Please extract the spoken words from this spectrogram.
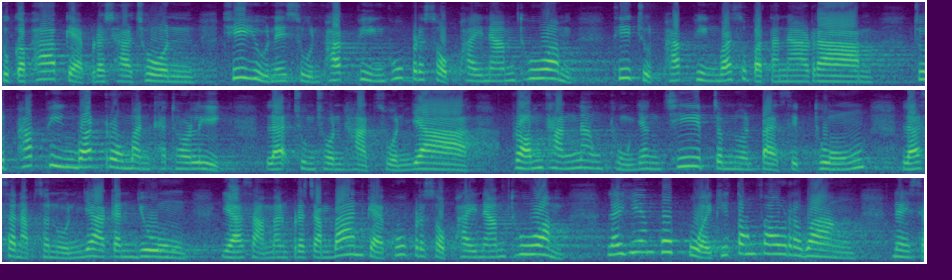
สุขภาพแก่ประชาชน ที่อยู่ในศูนย์พักพิงผู้ประสบภัยน้ำท่วมที่จุดพักพิงวัดสุปตนาราม จุดพักพิงวัดโรมันคาทอลิก และชุมชนหาดสวนยา พร้อมทั้งนำถุงยังชีพจำนวน 80 ถุง และสนับสนุนยากันยุง ยาสามัญประจำบ้านแก่ผู้ประสบภัยน้ำท่วม และเยี่ยมผู้ป่วยที่ต้องเฝ้าระวัง ในส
